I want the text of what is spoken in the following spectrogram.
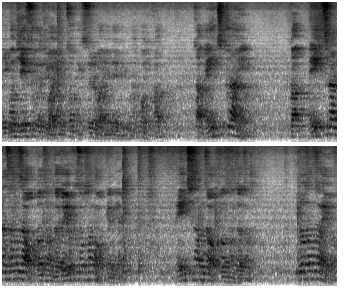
예 이건 dx분의 dy겠죠? x를 y에 대해 미분한 거니까 자 h 프라임 그러니까 h라는 상자 어떤 상자죠? 이렇게 써도 상관없겠네요 h 상자 어떤 상자죠? 이런 상자예요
